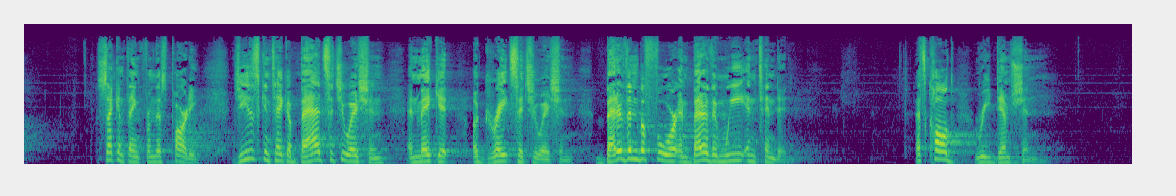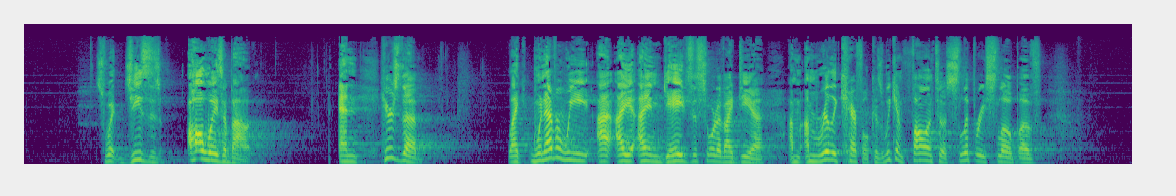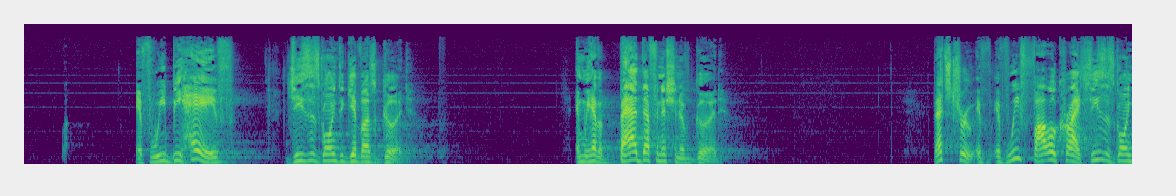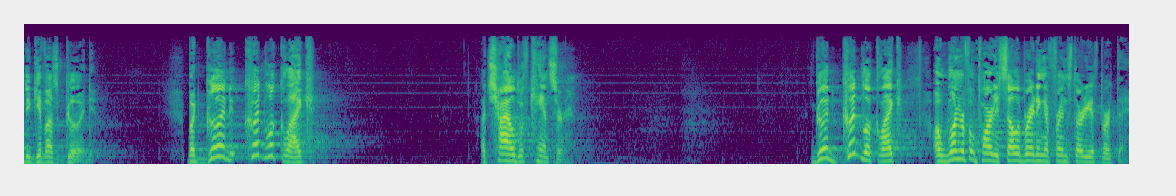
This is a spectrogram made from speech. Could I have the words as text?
Second thing from this party Jesus can take a bad situation and make it a great situation, better than before and better than we intended. That's called redemption. It's what Jesus is always about. And here's the like, whenever we, I, I, I engage this sort of idea, I'm, I'm really careful because we can fall into a slippery slope of if we behave, Jesus is going to give us good. And we have a bad definition of good. That's true. If, if we follow Christ, Jesus is going to give us good. But good could look like a child with cancer. Good could look like a wonderful party celebrating a friend's 30th birthday.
